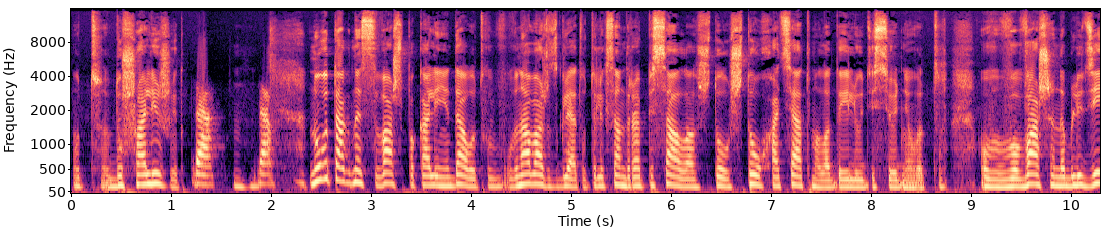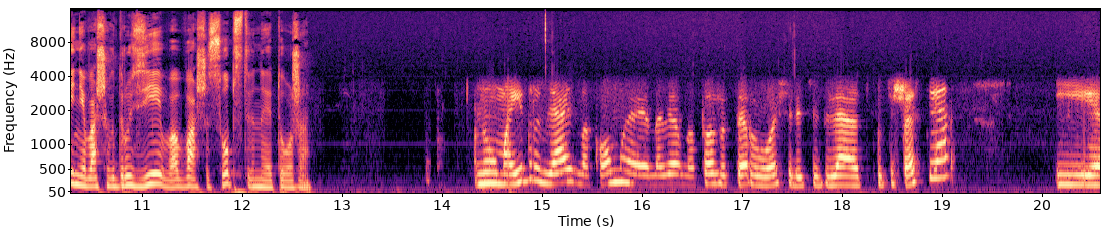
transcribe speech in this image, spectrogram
вот душа лежит. Да, угу. да. Ну вот, Агнес, ваше поколение, да, вот на ваш взгляд, вот Александра описала, что, что хотят молодые люди сегодня, вот ваши наблюдения, ваших друзей, ваши собственные тоже. Ну, мои друзья и знакомые, наверное, тоже в первую очередь уделяют путешествия. И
